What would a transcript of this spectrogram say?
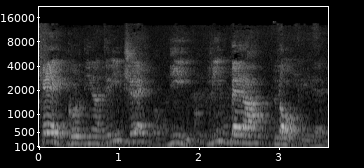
che è coordinatrice di Libera Locride.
